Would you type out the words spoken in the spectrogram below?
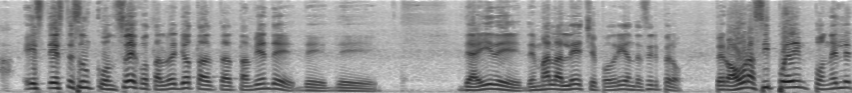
ah, este, este es un consejo, tal vez yo también de, de, de, ahí de, mala leche podrían decir, pero, pero ahora sí pueden ponerle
